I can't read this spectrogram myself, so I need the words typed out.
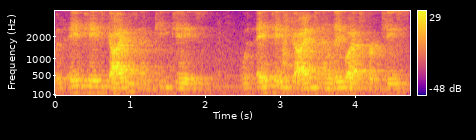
With APA's guidance and PPA's, with APA's guidance and legal expertise,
